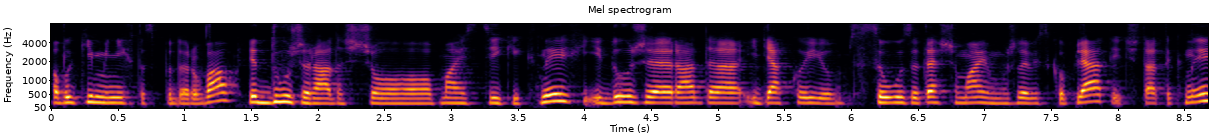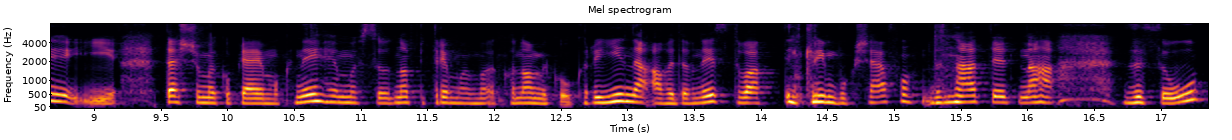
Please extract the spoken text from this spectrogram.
або які мені хтось подарував. Я дуже рада, що маю стільки книг, і дуже рада і дякую СУ за те, що маю можливість купляти і читати книги. І те, що ми купляємо книги, ми все одно підтримуємо економіку України, а видавництва, крім букшефу, донатять на ЗСУ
